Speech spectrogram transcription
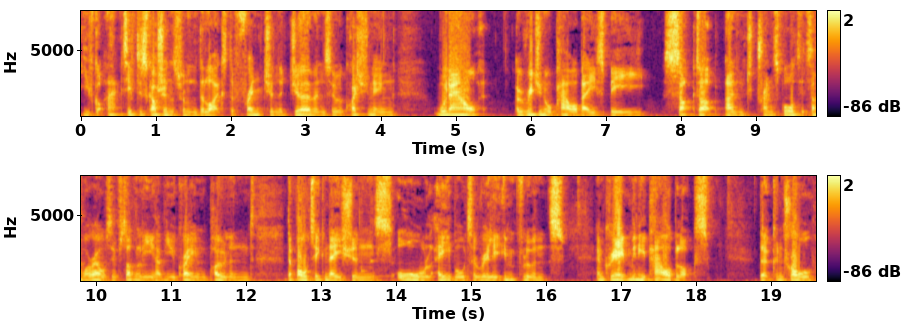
You've got active discussions from the likes of the French and the Germans who are questioning would our original power base be sucked up and transported somewhere else if suddenly you have Ukraine, Poland, the Baltic nations all able to really influence and create mini power blocks that control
